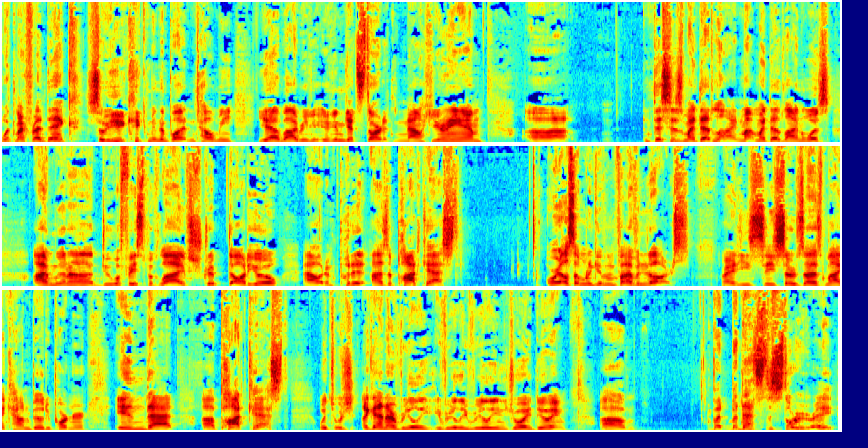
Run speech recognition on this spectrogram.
with my friend Nick, so he could kick me in the butt and tell me, "Yeah, Bob, you're gonna get started." And now here I am. Uh, this is my deadline. My, my deadline was I'm gonna do a Facebook Live, strip the audio out, and put it as a podcast, or else I'm gonna give him five hundred dollars. Right? He's, he serves as my accountability partner in that uh, podcast which which again I really really really enjoy doing. Um, but but that's the story, right?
